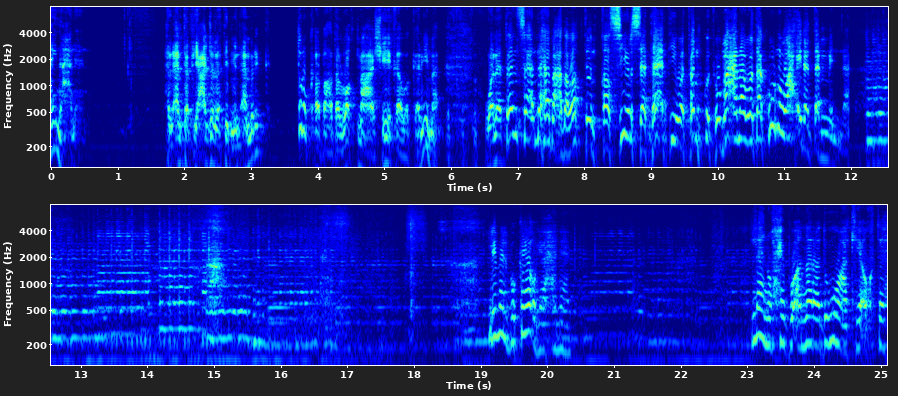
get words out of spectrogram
أين حنان؟ هل أنت في عجلة من أمرك؟ اتركها بعد الوقت مع شيخة وكريمة. ولا تنسى أنها بعد وقت قصير ستأتي وتمكث معنا وتكون واحدة منا. لما البكاء يا حنان؟ لا نحب أن نرى دموعك يا أخته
